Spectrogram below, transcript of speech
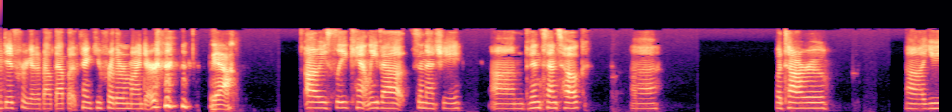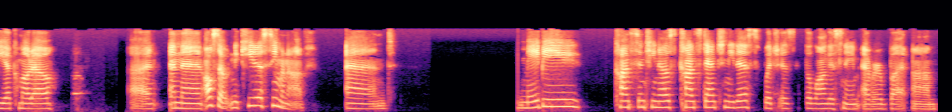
did forget about that, but thank you for the reminder. yeah. Obviously, can't leave out Zanetti, um, Vinzenz Höck, uh, Wataru, uh, Yuya Kamoto, uh, and then also Nikita Simonov, and maybe Konstantinos Konstantinidis, which is the longest name ever, but um,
